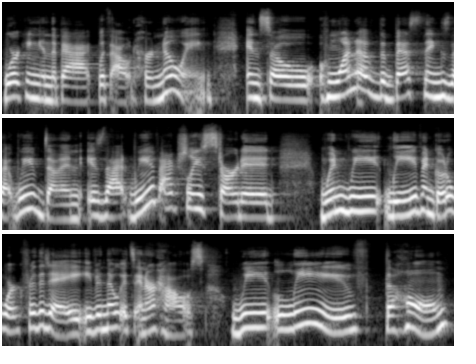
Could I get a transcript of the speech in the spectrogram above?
working in the back without her knowing. And so, one of the best things that we've done is that we have actually started when we leave and go to work for the day, even though it's in our house, we leave the home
